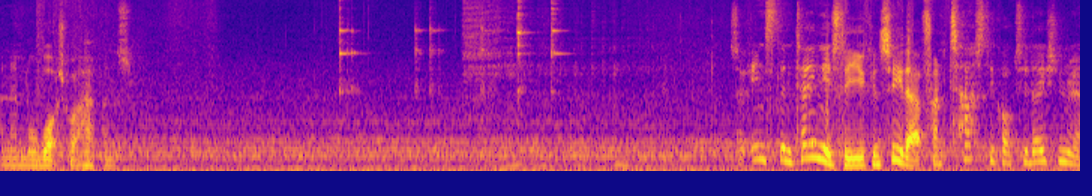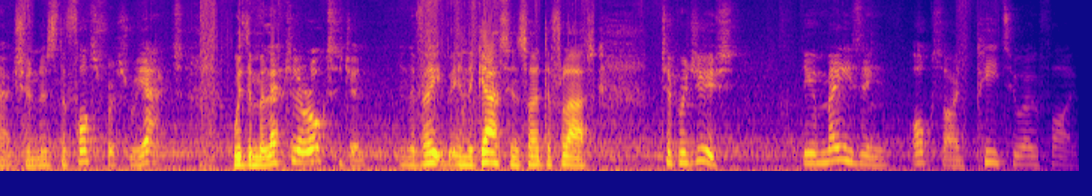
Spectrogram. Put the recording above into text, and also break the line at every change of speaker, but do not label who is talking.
and then we'll watch what happens. So instantaneously you can see that fantastic oxidation reaction as the phosphorus reacts with the molecular oxygen in the vape in the gas inside the flask to produce the amazing oxide P2O5.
